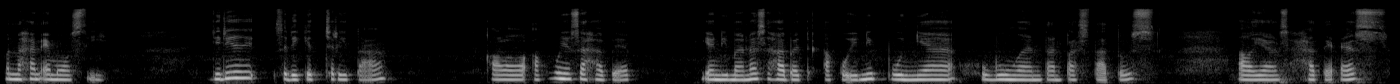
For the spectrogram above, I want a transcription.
menahan emosi. Jadi sedikit cerita, kalau aku punya sahabat yang di mana sahabat aku ini punya hubungan tanpa status alias HTS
